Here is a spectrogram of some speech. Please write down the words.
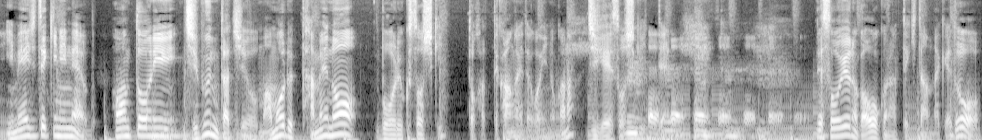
イメージ的にね、本当に自分たちを守るための暴力組織っとかって考えた方がいいのかな？自衛組織って。で、そういうのが多くなってきたんだけど、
